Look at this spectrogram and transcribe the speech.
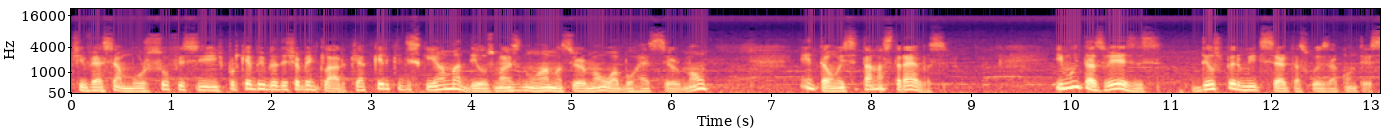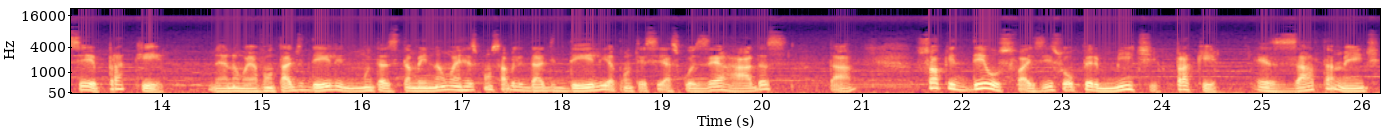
tivesse amor suficiente, porque a Bíblia deixa bem claro que aquele que diz que ama Deus, mas não ama seu irmão ou aborrece seu irmão, então esse está nas trevas. E muitas vezes Deus permite certas coisas acontecer para quê? Né? Não é a vontade dele, muitas também não é responsabilidade dele acontecer as coisas erradas, tá? Só que Deus faz isso ou permite para quê? Exatamente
